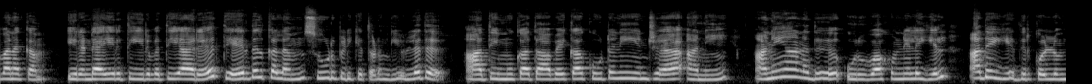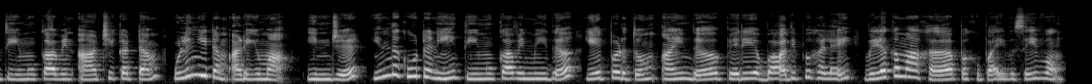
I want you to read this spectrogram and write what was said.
வணக்கம். இரண்டாயிரத்தி இருபத்தி ஆறு தேர்தல் களம் சூடு பிடிக்க தொடங்கியுள்ளது. அதிமுக தாவேகா கூட்டணி என்ற அணி அணியானது உருவாகும் நிலையில் அதை எதிர்கொள்ளும் திமுகவின் ஆட்சி கட்டம் ஒழுங்கீட்டம் அடையுமா? இன்று இந்த கூட்டணி திமுகவின் மீது ஏற்படுத்தும் ஐந்து பெரிய பாதிப்புகளை விளக்கமாக பகுப்பாய்வு செய்வோம்.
